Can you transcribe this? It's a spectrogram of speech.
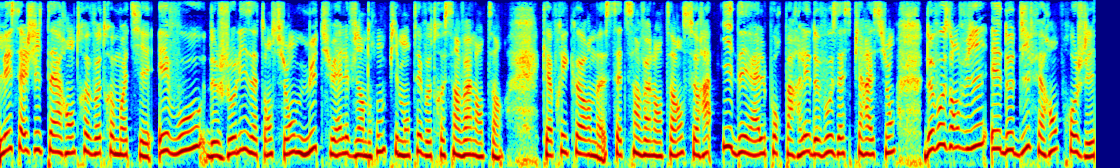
les Sagittaires entre votre moitié et vous, de jolies attentions mutuelles viendront pimenter votre Saint-Valentin. Capricorne, cette Saint-Valentin sera idéale pour parler de vos aspirations, de vos envies et de différents projets.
